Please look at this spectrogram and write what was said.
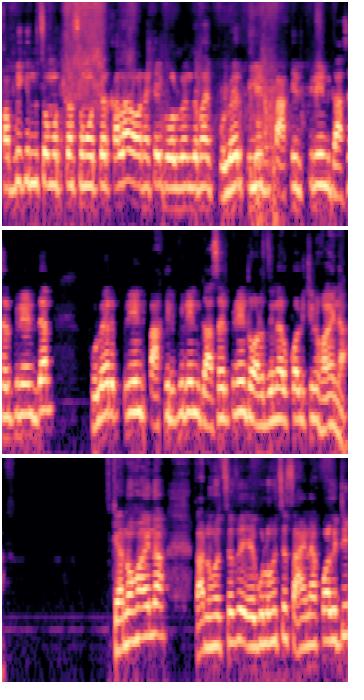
সবই কিন্তু চমৎকার চমৎকার কালার অনেকেই বলবেন যে, ভাই, ফুলের প্রিন্ট পাখির প্রিন্ট গাছের প্রিন্ট দেন। ফুলের প্রিন্ট পাখির প্রিন্ট গাছের প্রিন্ট অরিজিনাল কোয়ালিটির হয় না। কেন হয় না? কারণ হচ্ছে যে এগুলো হচ্ছে চায়না কোয়ালিটি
